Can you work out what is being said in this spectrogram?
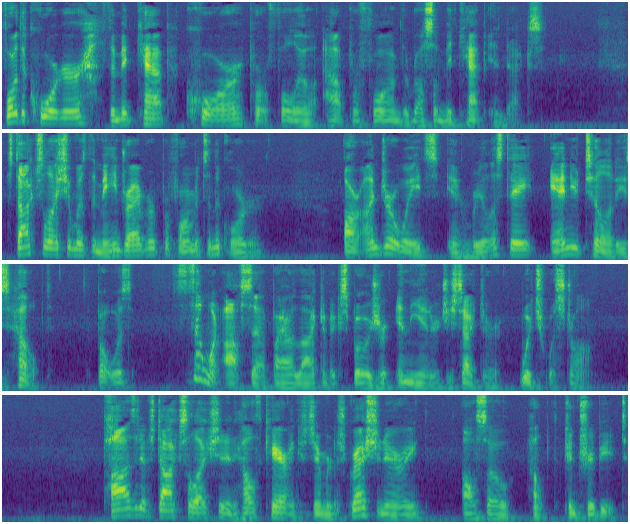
For the quarter, the midcap core portfolio outperformed the Russell Midcap Index. Stock selection was the main driver of performance in the quarter. Our underweights in real estate and utilities helped, but was somewhat offset by our lack of exposure in the energy sector, which was strong. Positive stock selection in healthcare and consumer discretionary also helped contribute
